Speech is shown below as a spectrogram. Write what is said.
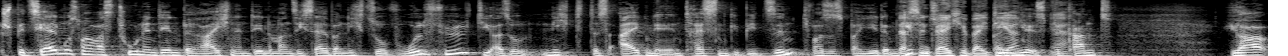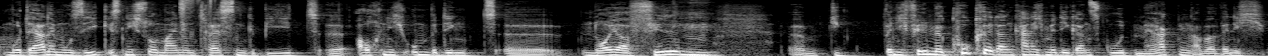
speziell muss man was tun in den Bereichen, in denen man sich selber nicht so wohl fühlt, die also nicht das eigene Interessengebiet sind, was es bei jedem das gibt. Das sind welche bei dir? Bei mir ist ja. bekannt, ja, moderne Musik ist nicht so mein Interessengebiet, äh, auch nicht unbedingt äh, neuer Film. Mhm. Die wenn ich Filme gucke, dann kann ich mir die ganz gut merken. Aber wenn ich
